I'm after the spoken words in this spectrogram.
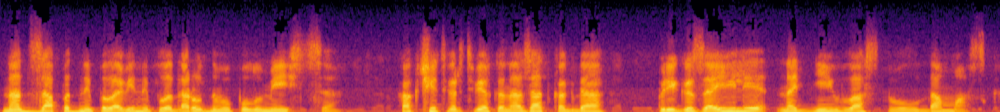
над западной половиной плодородного полумесяца, как четверть века назад, когда при Газаиле над ней властвовал Дамаск.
